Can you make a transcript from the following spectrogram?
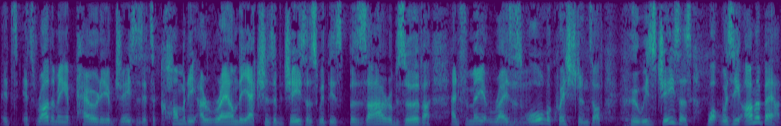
it's it's rather being a parody of Jesus. It's a comedy around the actions of Jesus with this bizarre observer. And for me, it raises Mm. all the questions of who is Jesus? What was he on about?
